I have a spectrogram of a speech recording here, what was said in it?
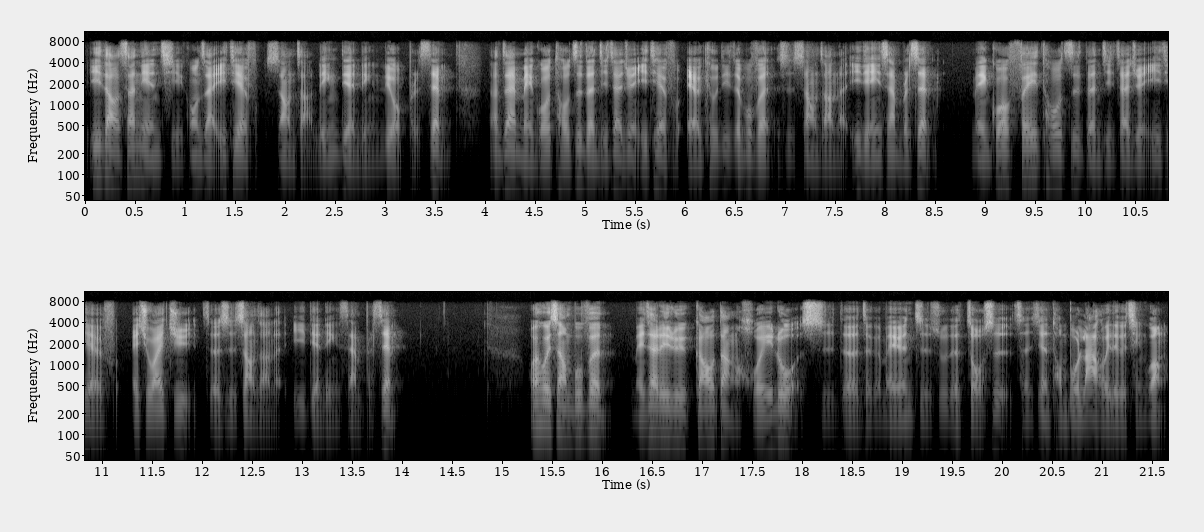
一到三年期公债 ETF 上涨零点零六 percent，那在美国投资等级债券 ETF LQD 这部分是上涨了一点一三 percent，美国非投资等级债券 ETF HYG 则是上涨了一点零三 percent。外汇市场部分，美债利率高档回落，使得这个美元指数的走势呈现同步拉回的一个情况，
